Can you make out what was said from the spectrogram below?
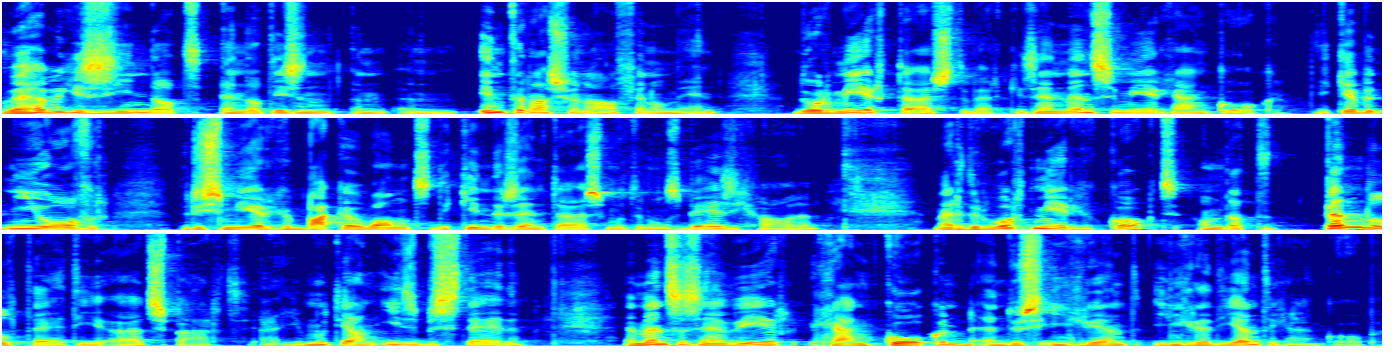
We hebben gezien dat, en dat is een, een, een, internationaal fenomeen, door meer thuis te werken zijn mensen meer gaan koken. Ik heb het niet over er is meer gebakken, want de kinderen zijn thuis, moeten ons bezighouden. Maar er wordt meer gekookt omdat de pendeltijd die je uitspaart, ja, je moet die aan iets besteden. En mensen zijn weer gaan koken en dus ingrediënten gaan kopen.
